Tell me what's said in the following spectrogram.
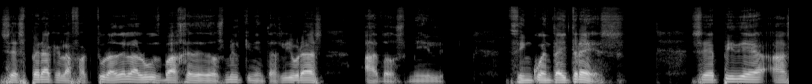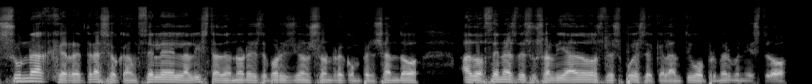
Se espera que la factura de la luz baje de 2.500 libras a 2.053. Se pide a Sunak que retrase o cancele la lista de honores de Boris Johnson recompensando a docenas de sus aliados después de que el antiguo primer ministro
